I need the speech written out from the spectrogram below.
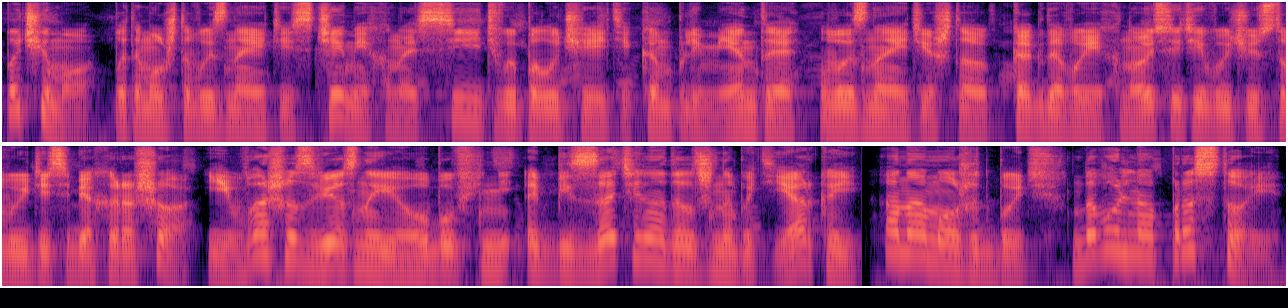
Почему? Потому что вы знаете, с чем их носить, вы получаете комплименты, вы знаете, что когда вы их носите, вы чувствуете себя хорошо. И ваша звездная обувь не обязательно должна быть яркой, она может быть довольно довольно простой.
